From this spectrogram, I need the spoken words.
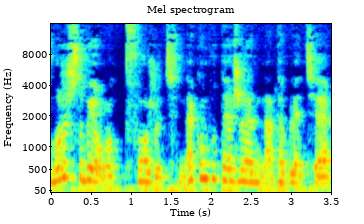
Możesz sobie ją odtworzyć na komputerze, na tablecie,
